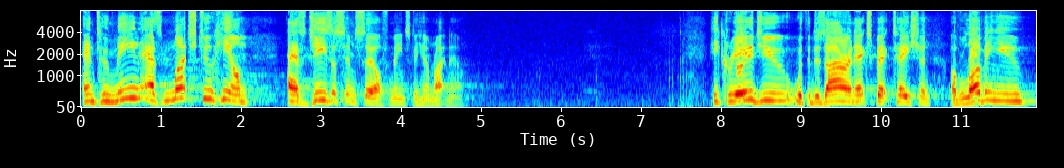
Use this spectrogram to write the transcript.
And to mean as much to Him as Jesus Himself means to Him right now. He created you with the desire and expectation of loving you,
